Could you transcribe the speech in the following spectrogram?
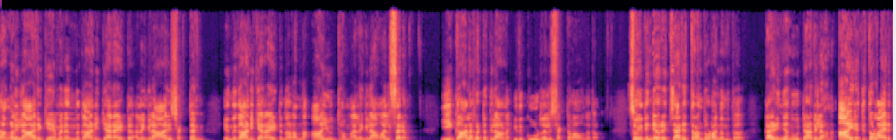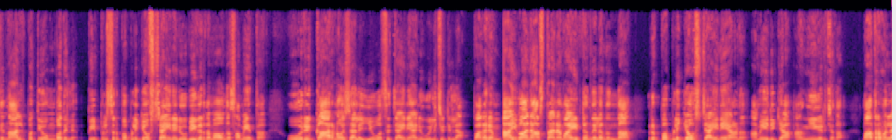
തങ്ങളിൽ ആര് കേമൻ എന്ന് കാണിക്കാനായിട്ട് അല്ലെങ്കിൽ ആര് ശക്തൻ എന്ന് കാണിക്കാനായിട്ട് നടന്ന ആ യുദ്ധം അല്ലെങ്കിൽ ആ മത്സരം ഈ കാലഘട്ടത്തിലാണ് ഇത് കൂടുതൽ ശക്തമാവുന്നത്. സോ ഇതിന്റെ ഒരു ചരിത്രം തുടങ്ങുന്നത് കഴിഞ്ഞ നൂറ്റാണ്ടിലാണ്. ആയിരത്തി തൊള്ളായിരത്തി നാൽപ്പത്തി ഒമ്പതിൽ പീപ്പിൾസ് റിപ്പബ്ലിക് ഓഫ് ചൈന രൂപീകൃതമാവുന്ന സമയത്ത് ഒരു കാരണവശാലും യു എസ് ചൈനയെ അനുകൂലിച്ചിട്ടില്ല. പകരം തായ്വാൻ ആസ്ഥാനമായിട്ട് നിലനിന്ന റിപ്പബ്ലിക് ഓഫ് ചൈനയാണ് അമേരിക്ക അംഗീകരിച്ചത്. മാത്രമല്ല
